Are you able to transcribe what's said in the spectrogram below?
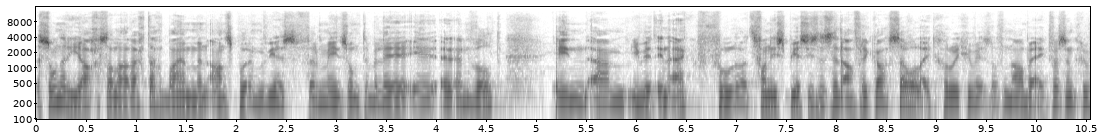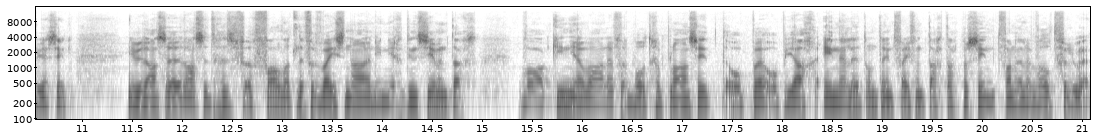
sonder jag sal daar regtig baie min aansporing wees vir mense om te belê in, wild. En ehm um, jy weet en ek voel wat van die spesies in Suid-Afrika sou al uitgeroei gewees het of naby uitwissing gewees het. Jy weet daar's 'n daar's 'n geval wat hulle verwys na in die 1970s waar Kenia waar hulle verbod geplaas het op eh, op jag en hulle het omtrent 85% van hulle wild verloor.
